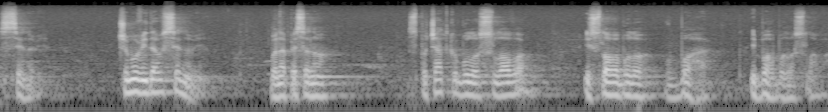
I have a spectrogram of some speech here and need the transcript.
Синові. Чому віддав Синові? Бо написано, спочатку було Слово, і Слово було в Бога, і Бог було Слово.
